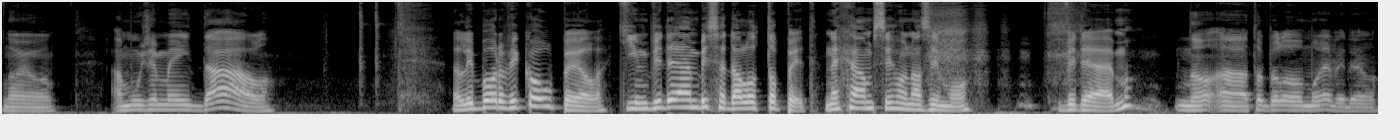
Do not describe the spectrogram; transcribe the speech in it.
No jo. A můžeme jít dál. Libor vykoupil. Tím videem by se dalo topit. Nechám si ho na zimu. Videem. No a to bylo moje video.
